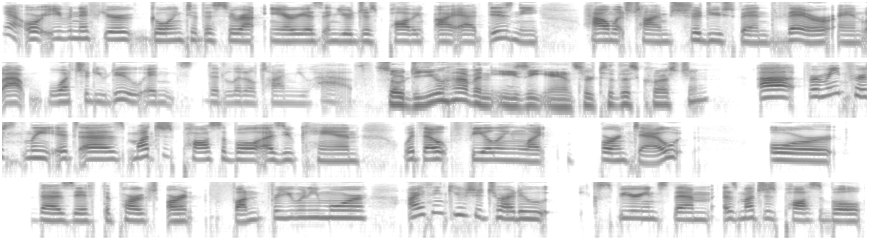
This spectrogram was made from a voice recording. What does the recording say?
Yeah, or even if you're going to the surrounding areas and you're just popping by at Disney, how much time should you spend there and what should you do in the little time you have? So, do you have an easy answer to this question? Uh, for me personally, it's as much as possible as you can without feeling like burnt out or as if the parks aren't fun for you anymore. I think you should try to experience them as much as possible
